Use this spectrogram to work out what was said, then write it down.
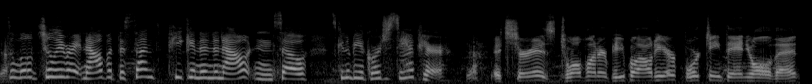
It's a little chilly right now, but the sun's peeking in and out, and so it's going to be a gorgeous day up here. Yeah, it sure is. 1,200 people out here. 14th annual event.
